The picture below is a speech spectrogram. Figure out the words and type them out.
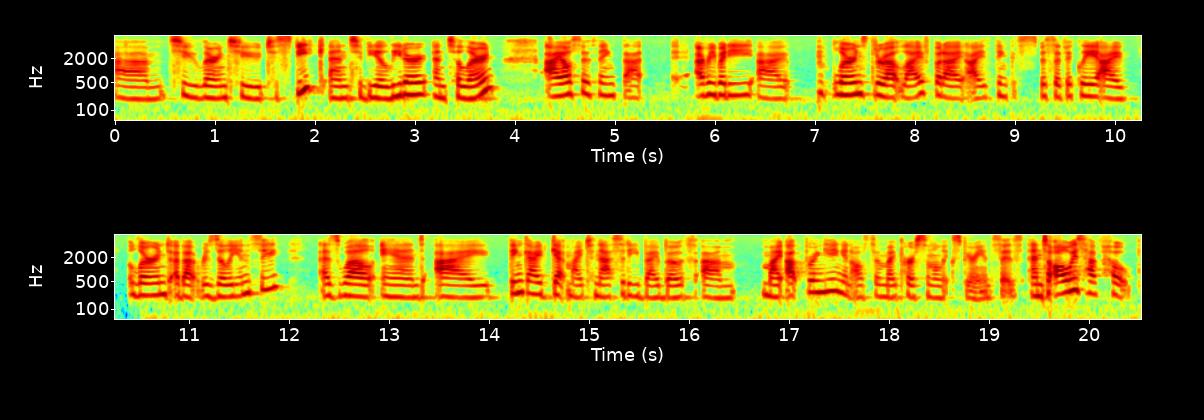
um, to learn to, to speak and to be a leader and to learn. I also think that everybody uh, learns throughout life, but I, I think specifically I learned about resiliency as well. And I think I'd get my tenacity by both um, my upbringing and also my personal experiences, and to always have hope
